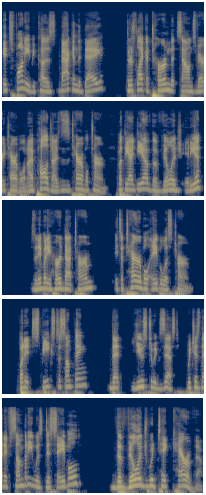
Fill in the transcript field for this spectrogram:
it's funny because back in the day, there's like a term that sounds very terrible, and I apologize, this is a terrible term, but the idea of the village idiot, has anybody heard that term? It's a terrible ableist term, but it speaks to something that used to exist, which is that if somebody was disabled, the village would take care of them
